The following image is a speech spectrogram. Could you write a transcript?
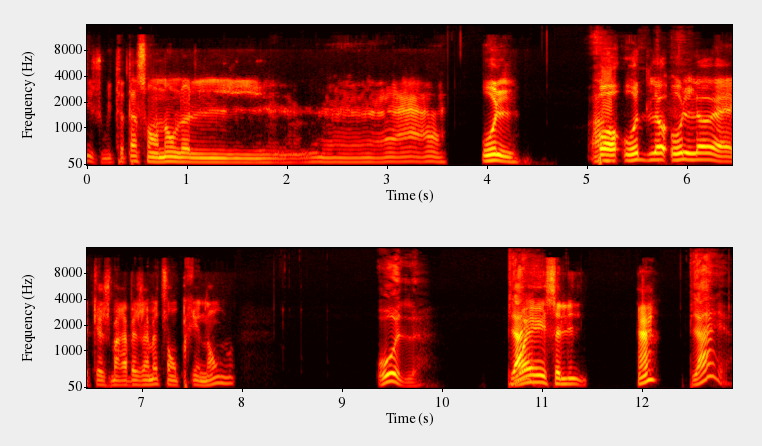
j'oublie tout le temps son nom là. le- ah, Oul. Ah. Pas Oud, là, Oul, là, euh, que je me rappelle jamais de son prénom. Oul? Pierre? Ouais, celui. Hein? Pierre?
